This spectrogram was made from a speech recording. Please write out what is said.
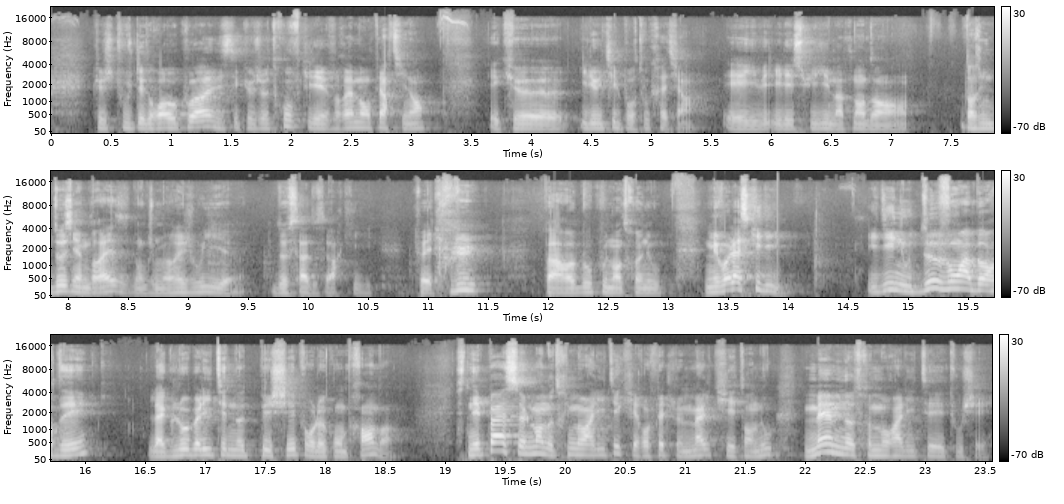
que je touche des droits ou quoi, mais c'est que je trouve qu'il est vraiment pertinent et qu'il est utile pour tout chrétien. Et il, est suivi maintenant dans, dans une deuxième braise, donc je me réjouis euh, de ça, de savoir qu'il peut être lu par beaucoup d'entre nous. Mais voilà ce qu'il dit. Il dit, nous devons aborder la globalité de notre péché pour le comprendre. Ce n'est pas seulement notre immoralité qui reflète le mal qui est en nous, même notre moralité est touchée.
